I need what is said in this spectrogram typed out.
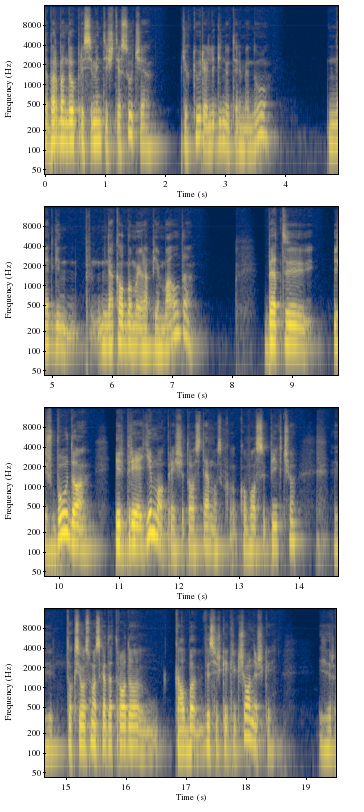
Dabar bandau prisiminti iš tiesų čia jokių religinių terminų, netgi nekalbama ir apie maldą, bet iš būdo ir prieimo prie šitos temos kovos su pykčiu, toks jausmas, kad atrodo kalba visiškai krikščioniškai. Ir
